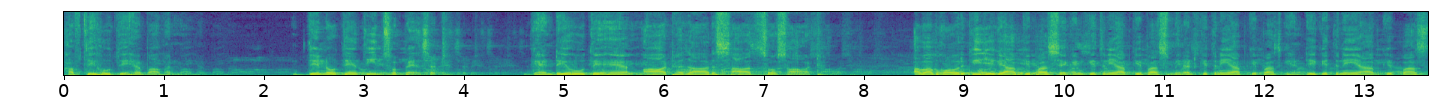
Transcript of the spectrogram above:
हफ़्ते होते हैं बावन, दिन होते हैं तीन सौ पैंसठ। घंटे होते हैं आठ हज़ार सात सौ साठ। अब आप गौर कीजिए कि आपके पास सेकंड कितने, आपके पास मिनट कितने, आपके पास घंटे कितने, आपके पास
